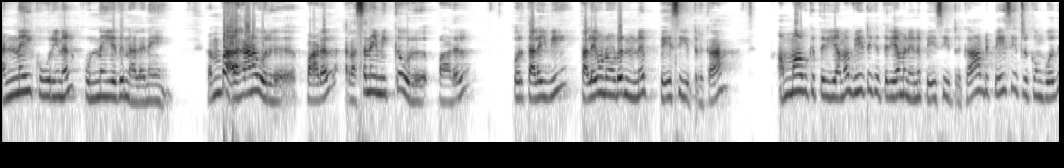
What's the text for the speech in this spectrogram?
அன்னை கூறினல் புன்னையது நலனே. ரொம்ப அழகான ஒரு பாடல் ரசனை மிக்க ஒரு பாடல். ஒரு தலைவி தலைவனோடு நின்று பேசிக்கிட்டு இருக்கா. அம்மாவுக்கு தெரியாமல் வீட்டுக்கு தெரியாமல் நின்று பேசிகிட்டு இருக்கா. அப்படி பேசிகிட்டு இருக்கும்போது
